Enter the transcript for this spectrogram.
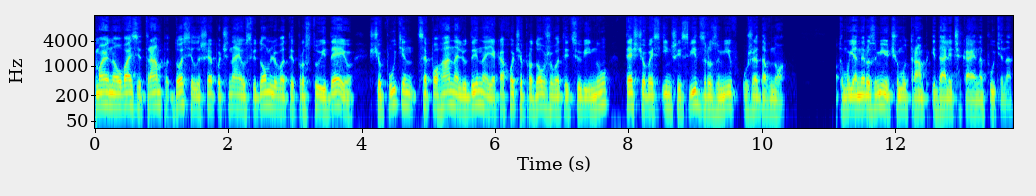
маю на увазі, Трамп досі лише починає усвідомлювати просту ідею, що Путін це погана людина, яка хоче продовжувати цю війну, те, що весь інший світ зрозумів уже давно. Тому я не розумію, чому Трамп і далі чекає на Путіна.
